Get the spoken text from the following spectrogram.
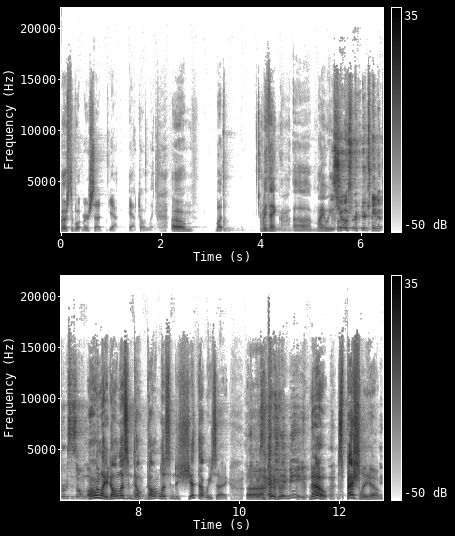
most of what Merce said, yeah, yeah, totally. Um, but let me think. Uh, my week. This show is for entertainment purposes only. Only don't listen. Don't don't listen to shit that we say. Uh, Especially me. no, especially him.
